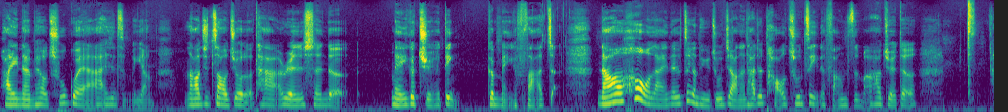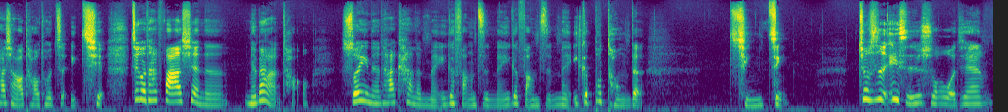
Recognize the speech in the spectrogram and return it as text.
怀疑男朋友出轨啊，还是怎么样，然后就造就了她人生的每一个决定。跟每一个发展，然后后来呢，这个女主角呢，她就逃出自己的房子嘛，她觉得她想要逃脱这一切，结果她发现呢，没办法逃，所以呢，她看了每一个房子，每一个房子，每一个不同的情景，就是意思是说，我今天。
